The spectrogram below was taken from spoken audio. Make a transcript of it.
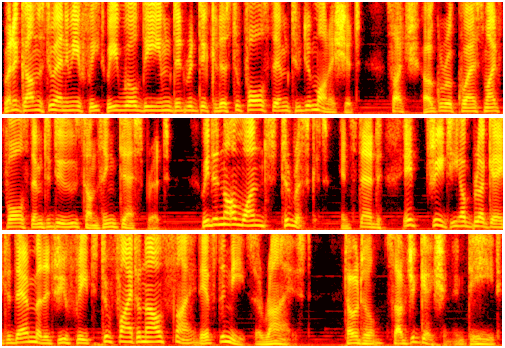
When it comes to enemy fleet, we will deem it ridiculous to force them to demolish it. Such a request might force them to do something desperate. We did not want to risk it. Instead, a treaty obligated their military fleet to fight on our side if the needs arised. Total subjugation indeed.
